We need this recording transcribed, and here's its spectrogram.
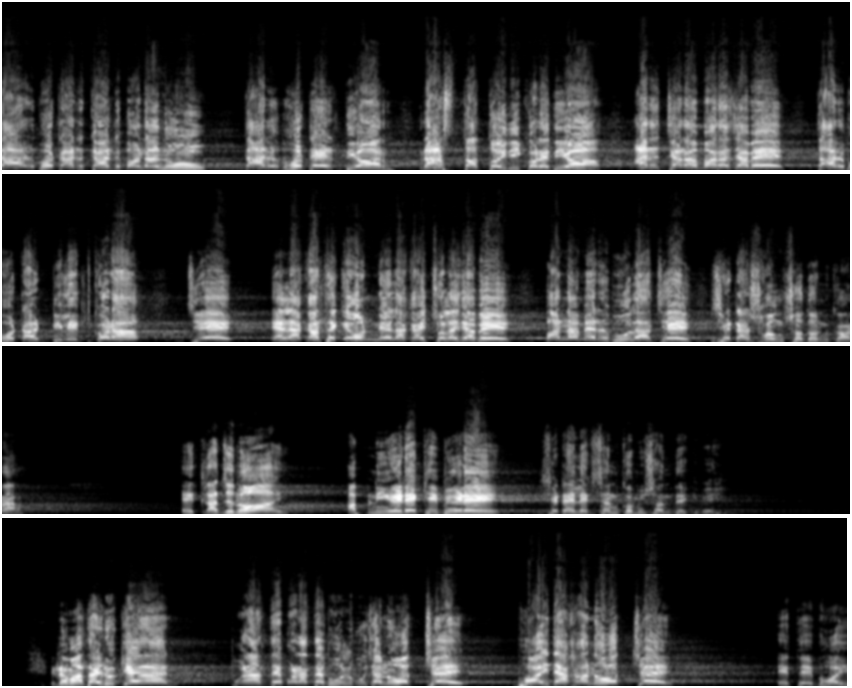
তার ভোটার কার্ড বানানো, তার ভোটের দেওয়ার রাস্তা তৈরি করে দেওয়া। আর যারা মারা যাবে, তার ভোটার ডিলিট করা, যে এলাকা থেকে অন্য এলাকায় চলে যাবে, বা নামের ভুল আছে, সেটা সংশোধন করা। এ কাজ নয়, আপনি এড়ে কি বেড়ে সেটা ইলেকশন কমিশন দেখবে। এটা মাথায় ঢুকিয়ে দেন। পড়াতে পড়াতে ভুল বোঝানো হচ্ছে ভয় দেখানো হচ্ছে। এতে ভয়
